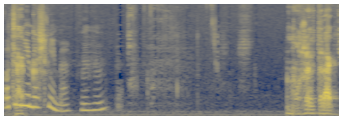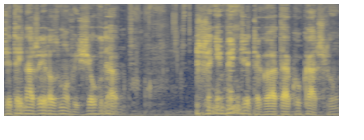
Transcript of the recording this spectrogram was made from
O tym Tak. nie myślimy. Mhm. Może w trakcie tej naszej rozmowy się uda, że nie będzie tego ataku kaszlu,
